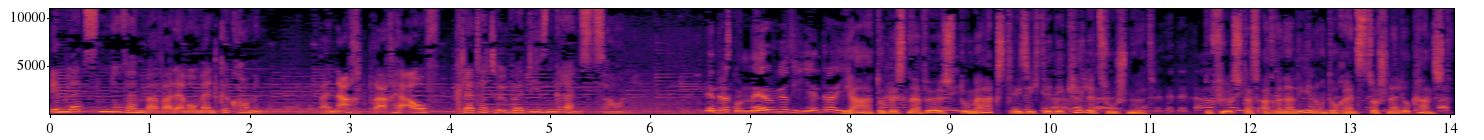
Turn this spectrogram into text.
Im letzten November war der Moment gekommen. Bei Nacht brach er auf, kletterte über diesen Grenzzaun. Ja, du bist nervös. Du merkst, wie sich dir die Kehle zuschnürt. Du fühlst das Adrenalin und du rennst so schnell du kannst.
